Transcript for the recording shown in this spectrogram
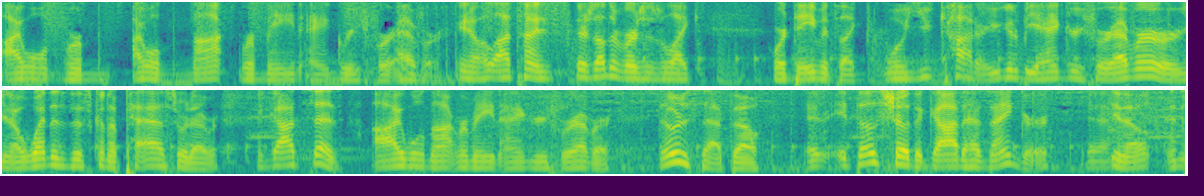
I will rem- I will not remain angry forever. You know, a lot of times there's other verses where like where David's like, "Well, you God, are you going to be angry forever, or you know, when is this going to pass, or whatever?" And God says, "I will not remain angry forever." Notice that though, it, it does show that God has anger. Yeah. You know, and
